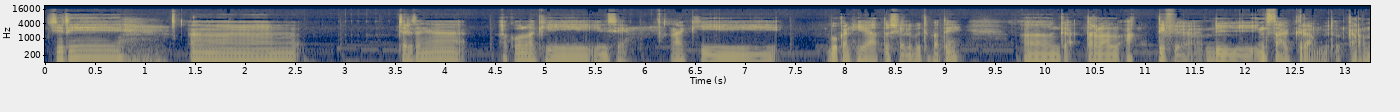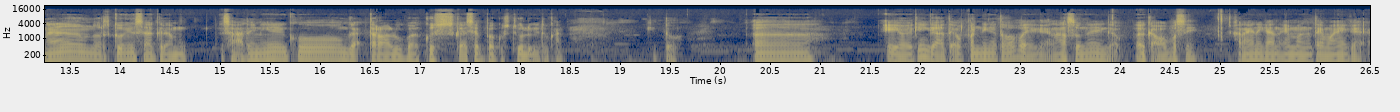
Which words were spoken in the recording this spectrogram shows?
Jadi uh, ceritanya aku lagi ini sih, lagi bukan hiatus ya lebih tepatnya nggak uh, terlalu aktif ya di Instagram gitu karena menurutku Instagram saat ini aku nggak terlalu bagus gak sebagus dulu gitu kan gitu eh uh, iya ini nggak ada opening atau apa ya kayak langsung aja nggak eh, apa sih. Karena ini kan emang temanya kayak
